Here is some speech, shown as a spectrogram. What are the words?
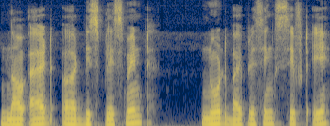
Now add a displacement node by pressing shift A.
